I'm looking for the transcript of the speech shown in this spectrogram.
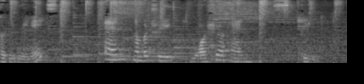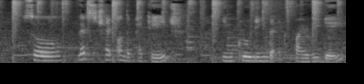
30 minutes. And number three, wash your hands clean. So let's check on the package including the expiry date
